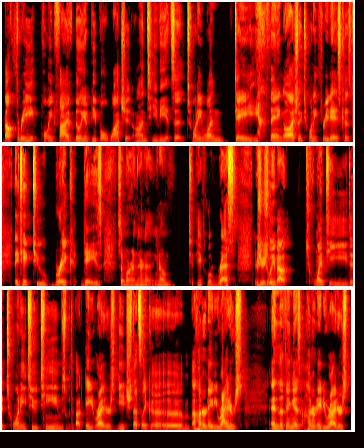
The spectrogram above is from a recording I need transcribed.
About 3.5 billion people watch it on TV. It's a 21 day thing. Oh, actually 23 days because they take two break days somewhere in there to, you know, to take a little rest. There's usually about 20 to 22 teams with about eight riders each. That's like uh, 180 riders and the thing is, 180 riders,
